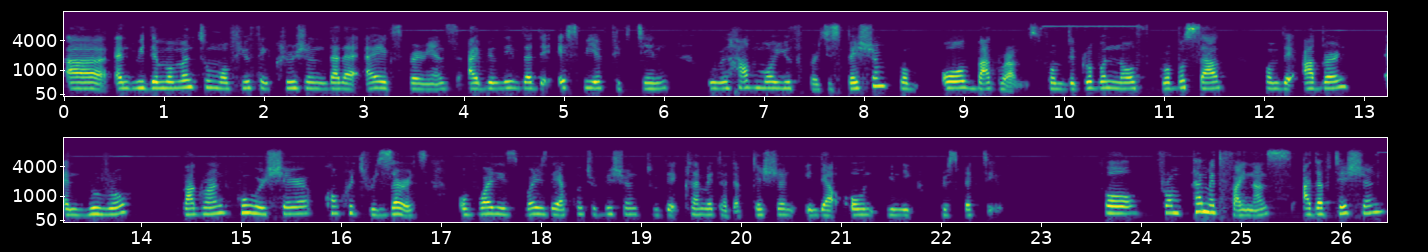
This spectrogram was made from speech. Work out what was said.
uh, and with the momentum of youth inclusion that I, I experienced, I believe that the SBF 15 we will have more youth participation from all backgrounds, from the global north, global south, from the urban and rural background who will share concrete results of what is, what is their contribution to the climate adaptation in their own unique perspective. For, from climate finance, adaptation,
